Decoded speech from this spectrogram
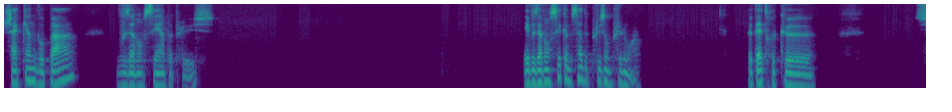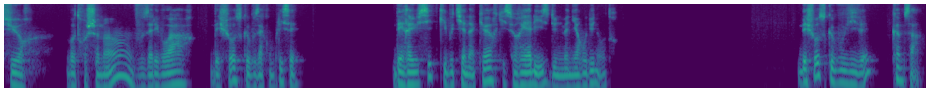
Chacun de vos pas, vous avancez un peu plus. Et vous avancez comme ça de plus en plus loin. Peut-être que sur votre chemin, vous allez voir des choses que vous accomplissez, des réussites qui vous tiennent à cœur, qui se réalisent d'une manière ou d'une autre, des choses que vous vivez comme ça.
